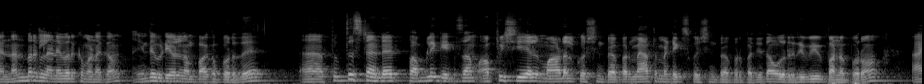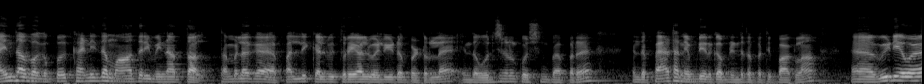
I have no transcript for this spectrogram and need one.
நண்பர்கள் அனைவருக்கும் வணக்கம். இந்த வீடியோவில் நம்ம பார்க்க போகிறது fifth standard public exam official model question paper mathematics question paper பற்றி தான் ஒரு ரிவ்யூ பண்ண போகிறோம் ஐந்தாம் வகுப்பு கணித மாதிரி வினாத்தாள் தமிழக பள்ளி கல்வித்துறையால் வெளியிடப்பட்டுள்ள இந்த ஒரிஜினல் கொஷின் பேப்பரை இந்த பேட்டர்ன் எப்படி இருக்குது அப்படின்றத பற்றி பார்க்கலாம். வீடியோவை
